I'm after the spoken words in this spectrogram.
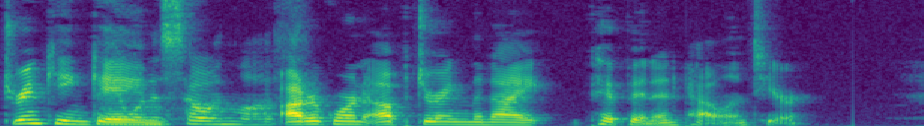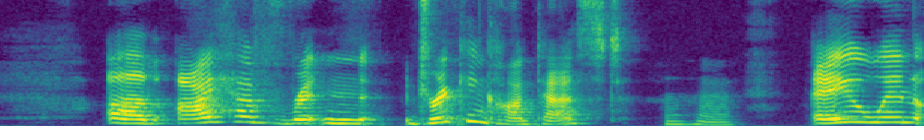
Drinking game. Everyone is so in love. Ottergorn up during the night. Pippin and Palantir. Um, I have written drinking contest. Mm-hmm. Eowyn,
